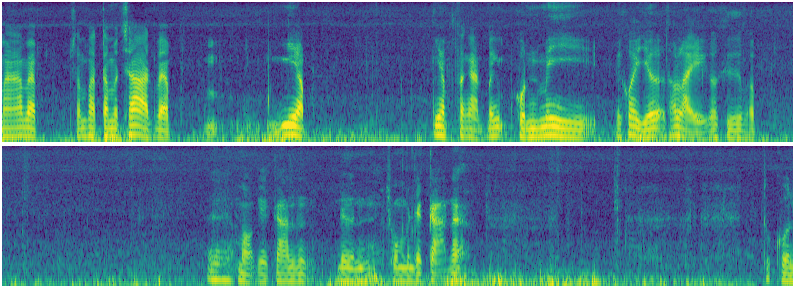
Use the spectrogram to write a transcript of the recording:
มาแบบสัมผัสธรรมชาติแบบเงียบ เงียบสงัดไม่คนไม่ไม่ค่อยเยอะเท่าไหร่ก็คือแบบเออหมาะแก่การเดินชมบรรยากาศนะ ทุกคน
